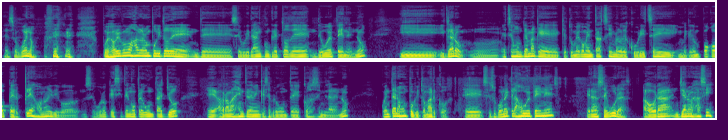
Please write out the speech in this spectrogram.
Eso es bueno. pues hoy vamos a hablar un poquito de, seguridad, en concreto de, de VPN, ¿no? Y, claro, mm, este es un tema que, tú me comentaste y me lo descubriste y, me quedé un poco perplejo, ¿no? Y digo, seguro que si tengo preguntas yo, eh, habrá más gente también que se pregunte cosas similares, ¿no? Cuéntanos un poquito, Marcos. Eh, se supone que las VPNs eran seguras, ahora ya no es así.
